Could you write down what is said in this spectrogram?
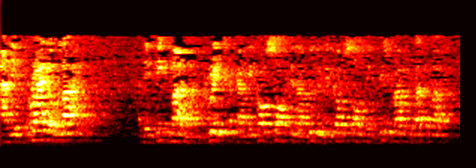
And the pride of life. And a big man, I'm great, I can become something, I'm going to become something. This man, that man.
